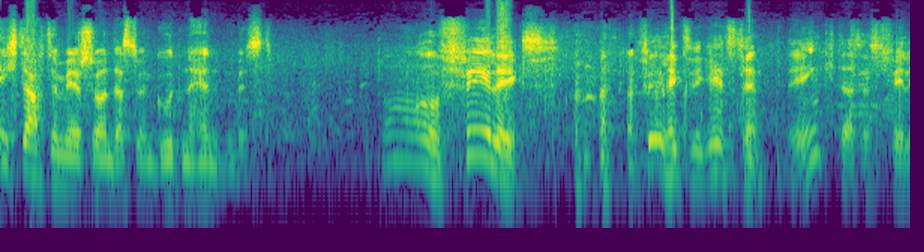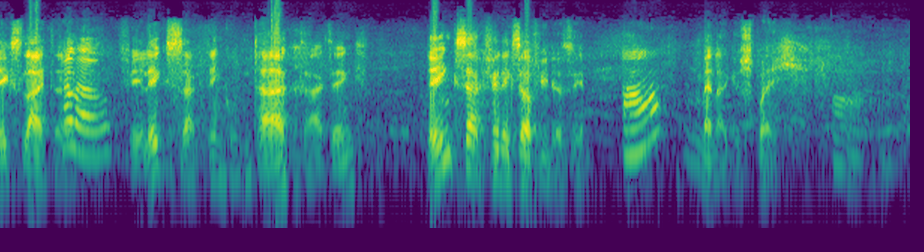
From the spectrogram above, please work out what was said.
Ich dachte mir schon, dass du in guten Händen bist. Oh, Felix. Felix, wie geht's denn? Dink, das ist Felix Leiter. Hallo. Felix, sag den guten Tag. Tag, Dink. Dink, sag Felix auf Wiedersehen. Ah? Männergespräch. Oh.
